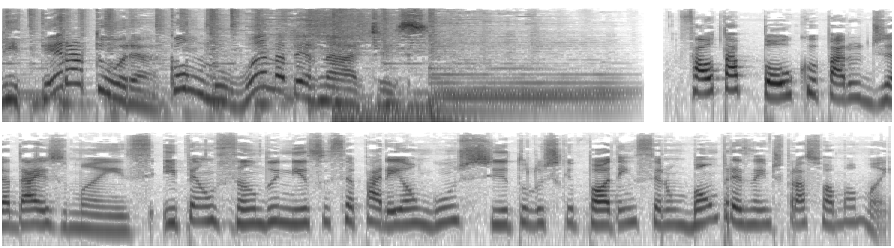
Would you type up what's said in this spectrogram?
Literatura, com Luana Bernardes. Falta pouco para o Dia das Mães e pensando nisso, separei alguns títulos que podem ser um bom presente para sua mamãe.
